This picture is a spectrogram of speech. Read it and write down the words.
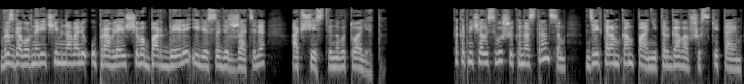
в разговорной речи именовали управляющего борделя или содержателя общественного туалета. Как отмечалось выше, к иностранцам, директорам компаний, торговавших с Китаем,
